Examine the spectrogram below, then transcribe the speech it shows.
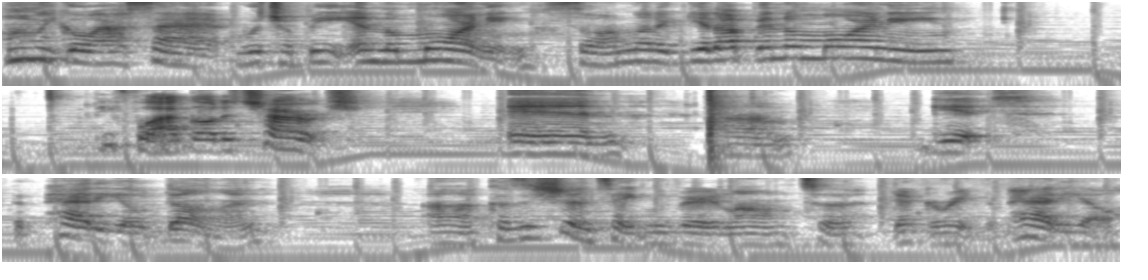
when we go outside, which will be in the morning. So I'm gonna get up in the morning before I go to church and um, get the patio done because uh, it shouldn't take me very long to decorate the patio.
